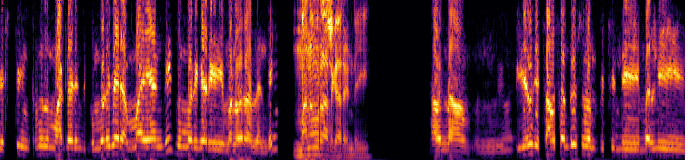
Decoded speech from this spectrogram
జస్ట్ ఇంటి ముందు మాట్లాడింది గుమ్మడి గారి అమ్మాయి అండి గుమ్మడి గారి మనవరాలండి? మనవరాలు గారండి. అవునా చాలా సంతోషం అనిపించింది మళ్ళీ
